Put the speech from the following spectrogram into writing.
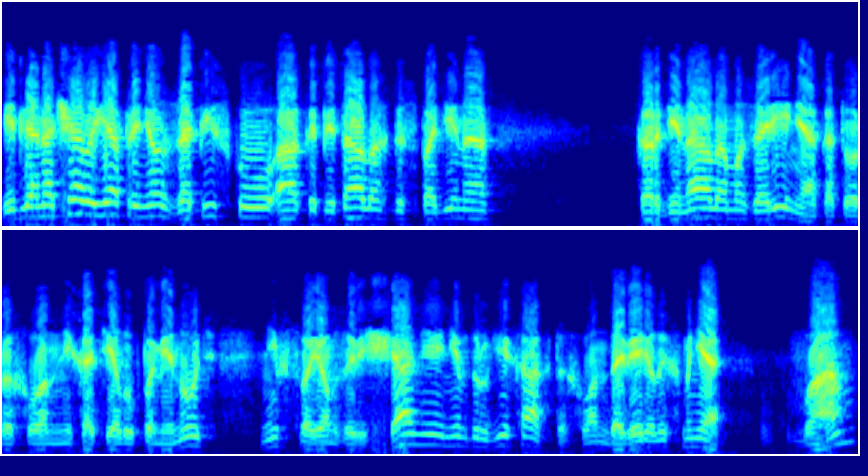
И для начала я принес записку о капиталах господина кардинала Мазарини, о которых он не хотел упомянуть ни в своем завещании, ни в других актах. Он доверил их мне. Вам?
